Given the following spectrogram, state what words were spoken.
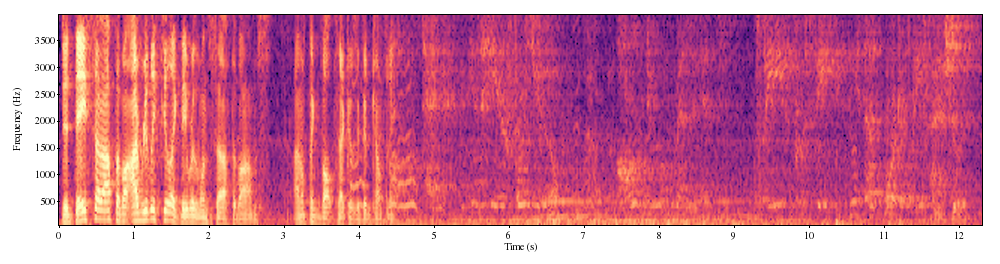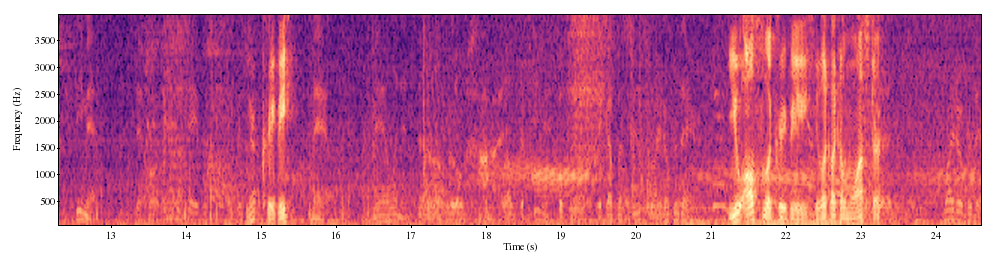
Did they set off the bomb? I really feel like they were the ones who set off the bombs. I don't think Vault-Tec is a good company. Orderly. Female. Step over to the table. Take a You're creepy. Male. Male and infant. A little high. Well, the female. Okay, pick up a suit right over there. You also look creepy. You look like a molester. Right over there.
